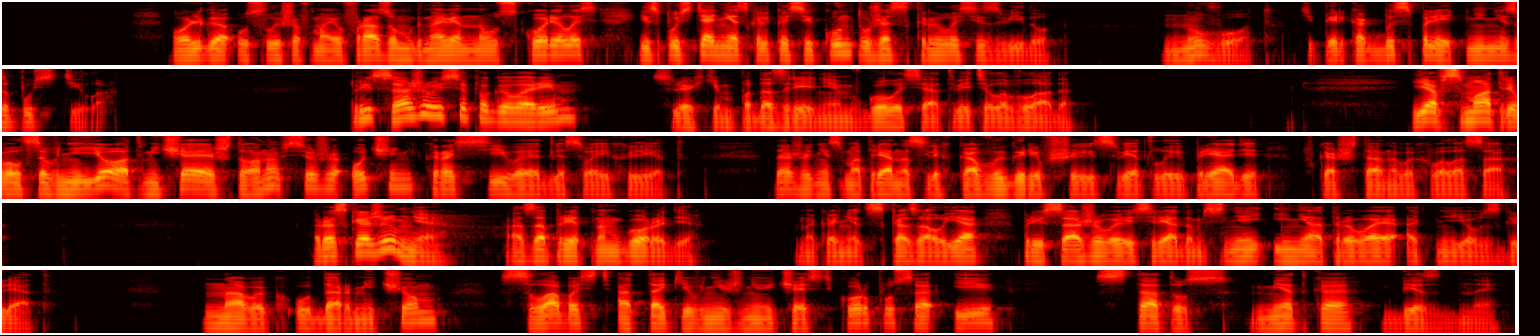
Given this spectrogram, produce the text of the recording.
Ольга, услышав мою фразу, мгновенно ускорилась и спустя несколько секунд уже скрылась из виду. Ну вот, теперь как бы сплетни не запустила. «Присаживайся, поговорим», — с легким подозрением в голосе ответила Влада. Я всматривался в нее, отмечая, что она все же очень красивая для своих лет, даже несмотря на слегка выгоревшие светлые пряди в каштановых волосах. «Расскажи мне о запретном городе», — наконец сказал я, присаживаясь рядом с ней и не отрывая от нее взгляд навык удар мечом, слабость атаки в нижнюю часть корпуса и статус метка бездны.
